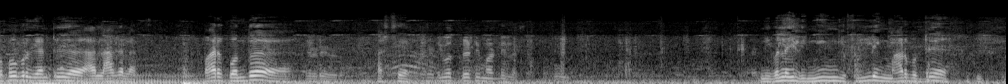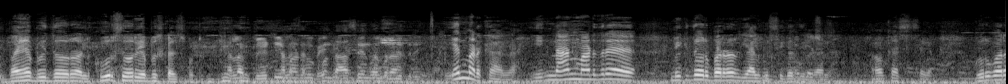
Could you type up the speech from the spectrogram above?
ಒಬ್ಬೊಬ್ರಿಗೆ ಎಂಟ್ರಿ ಅಲ್ಲಿ ಆಗಲ್ಲ. ಪಾರ್ಕ್ ಒಂದು ಅಷ್ಟೇ. ಇವತ್ತು ಭೇಟಿ ಮಾಡಲಿಲ್ಲ ಸರ್. ನೀವೆಲ್ಲ ಇಲ್ಲಿ ಹಿಂಗೆ ಹಿಂಗೆ ಫುಲ್ ಹಿಂಗೆ ಮಾಡಿಬಿಟ್ರೆ ಭಯ ಬಿದ್ದವರು ಅಲ್ಲಿ ಕೂರ್ಸೋರು ಎಬ್ಬಿಸಿ ಕಳಿಸ್ಬಿಟ್ರು. ಅಲ್ಲ ಭೇಟಿ ಮಾಡಬೇಕು ಅಂತ ಆಸೆಯಿಂದ ಬಂದಿದ್ರಿ? ಏನು ಮಾಡೋಕ್ಕಾಗಲ್ಲ. ಈಗ ನಾನು ಮಾಡಿದ್ರೆ ಮಿಕ್ಕಿದವ್ರು ಬರೋರ್ಗೆ ಯಾರಿಗೂ ಸಿಗೋದಿಲ್ಲ ಅವಕಾಶ ಸಿಗಲ್ಲ. ಗುರುವಾರ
